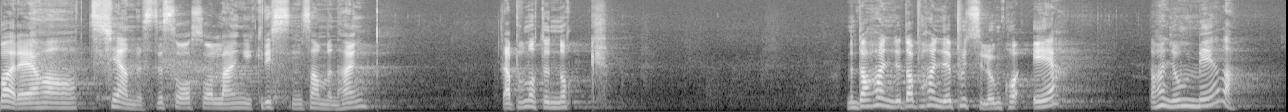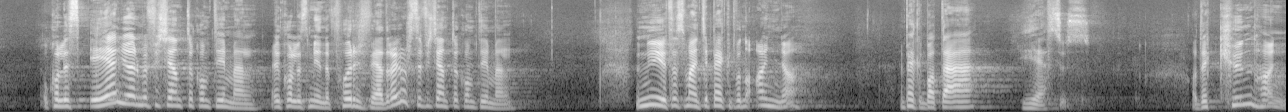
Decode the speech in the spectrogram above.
bare jeg har hatt tjeneste så og så lenge i kristen sammenheng Det er på en måte nok. Men da handler, da handler det plutselig om hva jeg Det handler om meg. da. Og hvordan jeg gjør meg fortjent til å komme til himmelen. Eller hvordan mine forfedre har gjort seg fortjent til å komme til himmelen. Det nye testamentet peker på noe annet. Det peker på at det er Jesus. Og det er kun han.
